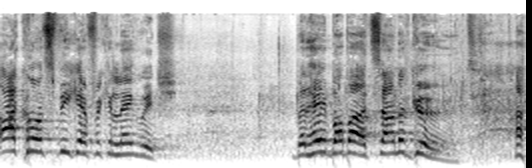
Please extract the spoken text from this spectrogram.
I can't speak African language. But hey, Baba, it sounded good.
